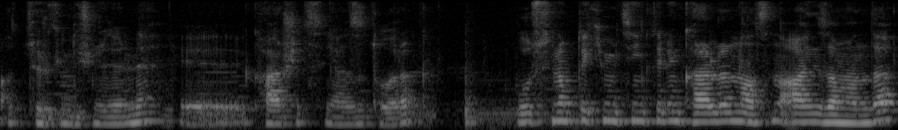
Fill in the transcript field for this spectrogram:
Atatürk'ün düşüncelerine e, karşıt yani zıt olarak. Bu Sinop'taki mitinglerin kararlarının altında aynı zamanda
